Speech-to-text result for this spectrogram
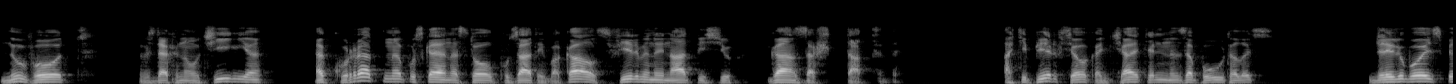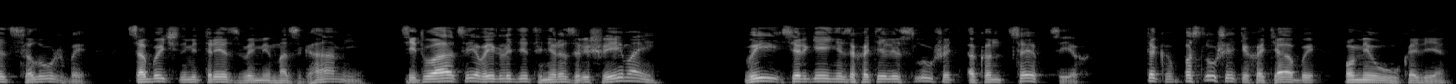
«Ну вот», — вздохнул Чинья, аккуратно опуская на стол пузатый бокал с фирменной надписью «Ганзаштадт». А теперь все окончательно запуталось. Для любой спецслужбы с обычными трезвыми мозгами ситуация выглядит неразрешимой. Вы, Сергей, не захотели слушать о концепциях, так послушайте хотя бы о Мяукове.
